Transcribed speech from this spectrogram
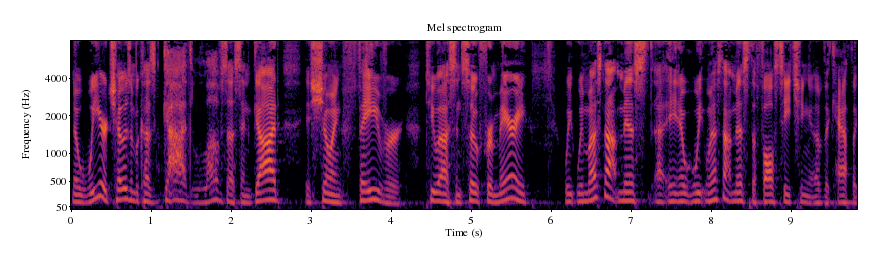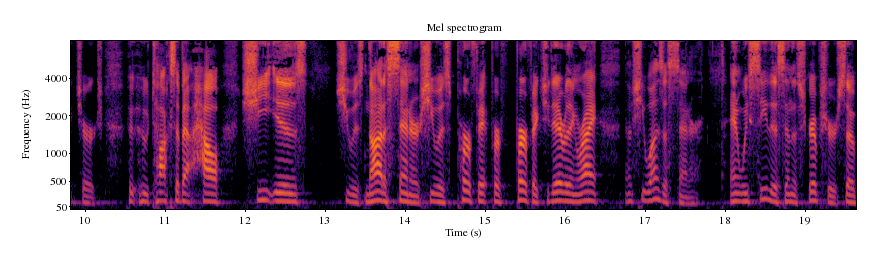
No, we are chosen because God loves us and God is showing favor to us. And so for Mary, we, we must not miss uh, you know we, we, must not miss the false teaching of the Catholic Church who, who talks about how she is she was not a sinner she was perfect per, perfect she did everything right no she was a sinner and we see this in the scriptures so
